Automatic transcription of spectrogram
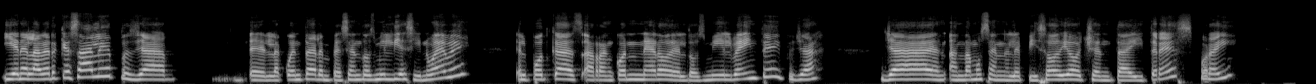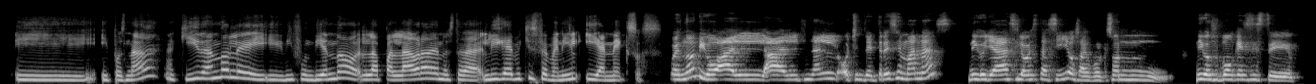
Y en el a ver qué sale, pues ya eh, la cuenta la empecé en 2019, el podcast arrancó en enero del 2020 y pues ya, ya andamos en el episodio 83 por ahí. Y, y pues nada, aquí dándole y difundiendo la palabra de nuestra Liga MX femenil y anexos. Pues no, digo, al, al final 83 semanas, digo, ya si lo ves así, o sea, porque son, digo, supongo que es este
